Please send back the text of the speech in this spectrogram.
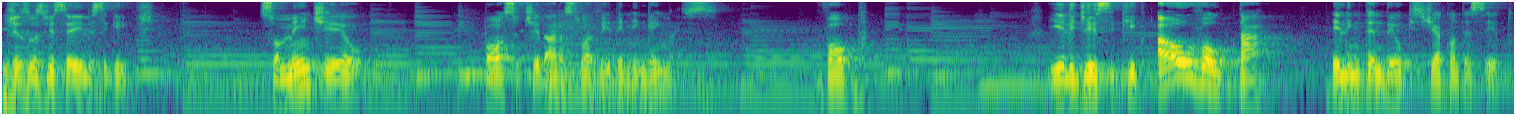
E Jesus disse a ele o seguinte: Somente eu posso tirar a sua vida e ninguém mais. Volta e ele disse que ao voltar, ele entendeu o que tinha acontecido.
